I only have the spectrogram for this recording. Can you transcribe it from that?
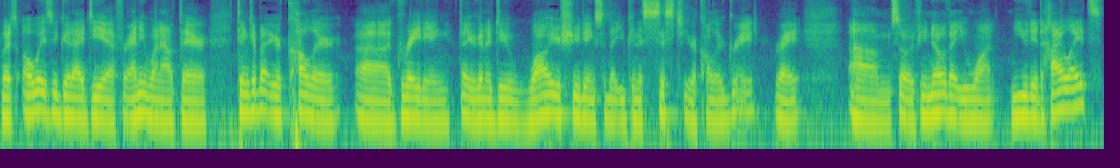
but it's always a good idea for anyone out there. Think about your color uh, grading that you're going to do while you're shooting so that you can assist your color grade, right? Um, so if you know that you want muted highlights,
